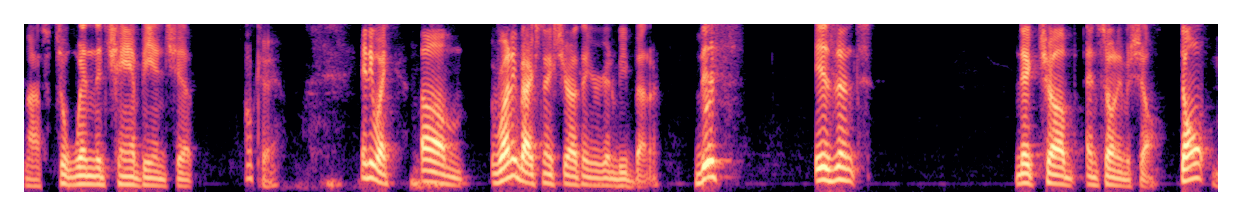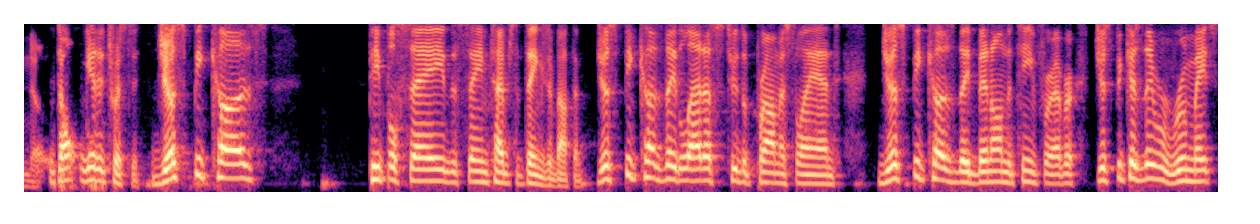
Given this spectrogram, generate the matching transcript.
Last. to win the championship. Okay. Anyway, um, running backs next year, I think are going to be better. This isn't Nick Chubb and Sony Michel. Don't No. don't get it twisted. Just because people say the same types of things about them, just because they led us to the promised land, just because they've been on the team forever, just because they were roommates,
